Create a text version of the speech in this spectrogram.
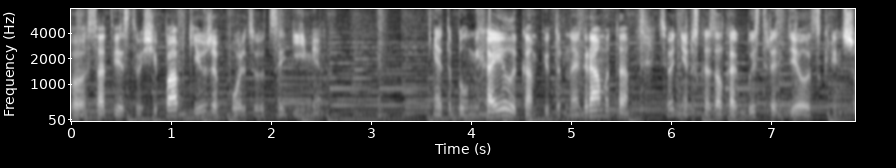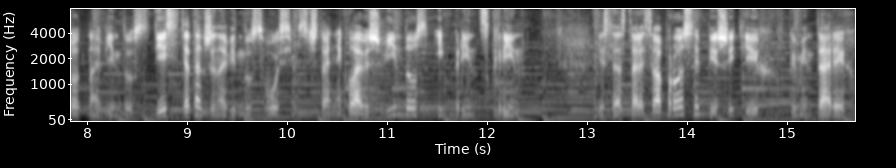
в соответствующей папке и уже пользоваться ими. Это был Михаил и компьютерная грамота. Сегодня я рассказал, как быстро сделать скриншот на Windows 10, а также на Windows 8, сочетание клавиш Windows и Print Screen. Если остались вопросы, пишите их в комментариях.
